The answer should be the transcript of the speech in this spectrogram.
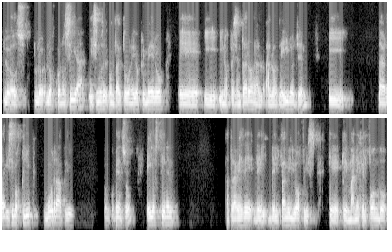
los, los conocía, hicimos el contacto con ellos primero eh, y, nos presentaron a, a, los de Inogen y la verdad que hicimos clic muy rápido un comienzo. Ellos tienen a través de, del Family Office que, que, maneja el fondo,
